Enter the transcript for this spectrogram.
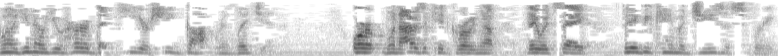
Well, you know, you heard that he or she got religion. Or when I was a kid growing up, they would say, they became a Jesus freak.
